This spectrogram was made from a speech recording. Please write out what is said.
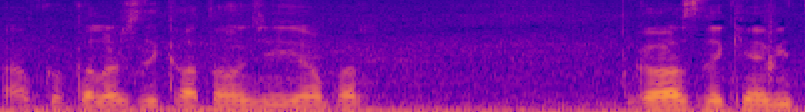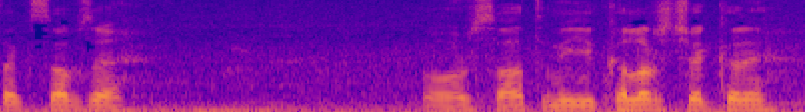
आपको कलर्स दिखाता हूँ जी यहाँ पर। घास देखें, अभी तक सब्ज़ है। और साथ में ये कलर्स चेक करें।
